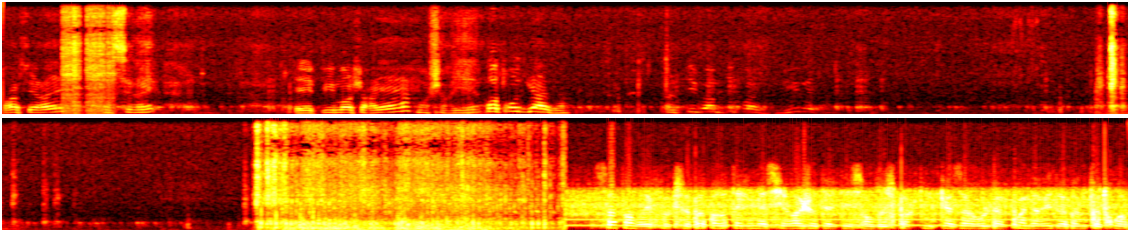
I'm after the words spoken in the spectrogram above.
Frein serré. Serré, Et puis manche arrière. manche arrière. Pas trop de gaz. hein. Un petit peu, un petit peu. J'y vais. Saint-André, Fox, Papa Hôtel Sierra, Hôtel des 112, parking Casa, roule vers le point d'arrêt de la 23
